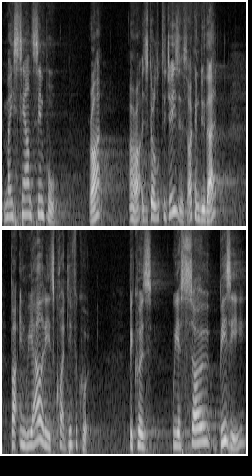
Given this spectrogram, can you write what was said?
It may sound simple, right? All right, I just got to look to Jesus. I can do that. But in reality, it's quite difficult because we are so busy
